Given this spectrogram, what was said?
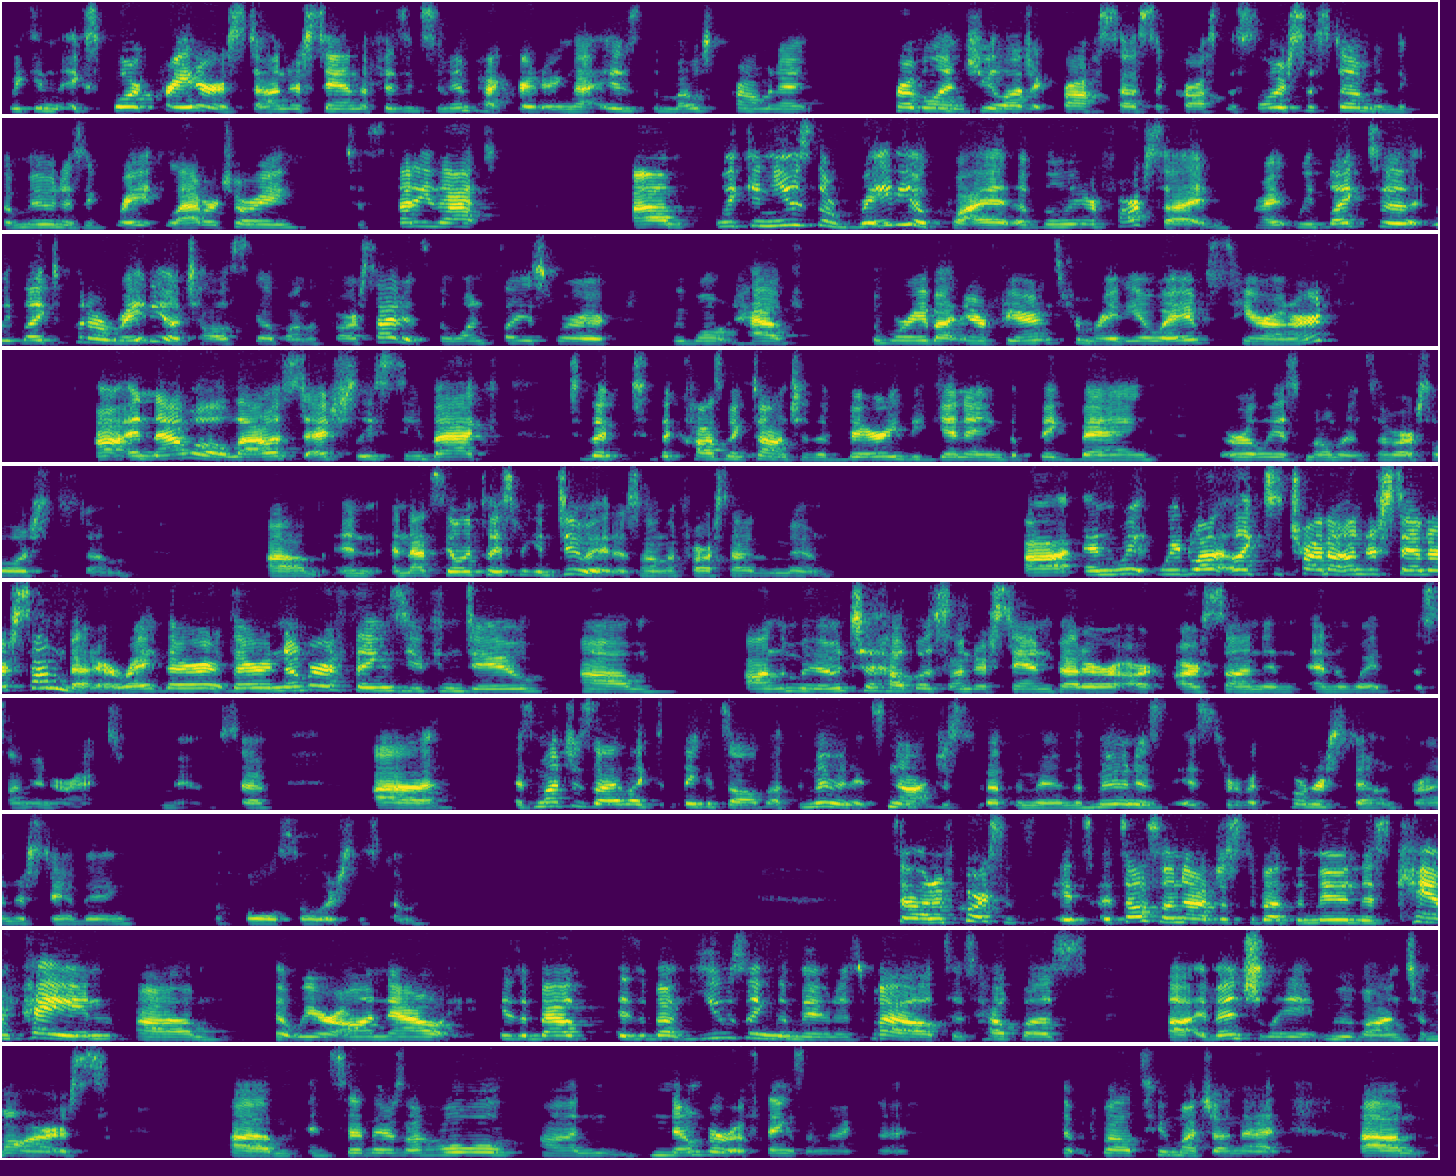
We can explore craters to understand the physics of impact cratering. That is the most prominent prevalent geologic process across the solar system and the, the moon is a great laboratory to study that. Um, we can use the radio quiet of the lunar far side, right? We'd like to we'd like to put our radio telescope on the far side. It's the one place where we won't have to worry about interference from radio waves here on Earth, uh, and that will allow us to actually see back to the to the cosmic dawn, to the very beginning, the Big Bang, the earliest moments of our solar system, um, and and that's the only place we can do it is on the far side of the moon. Uh, and we, would like to try to understand our sun better, right? There, there are a number of things you can do um, on the moon to help us understand better our, our sun and, and the way that the sun interacts with the moon. So uh, as much as I like to think it's all about the moon, it's not just about the moon. The moon is, is sort of a cornerstone for understanding the whole solar system. So, and of course, it's, it's, it's also not just about the moon. This campaign um, that we are on now is about, is about using the moon as well to help us uh, eventually move on to Mars. Um, and so there's a whole uh, number of things. I'm not going to dwell too much on that. Um,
